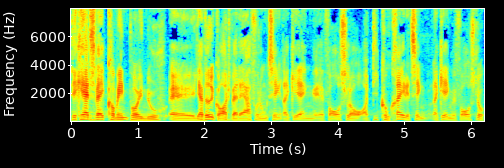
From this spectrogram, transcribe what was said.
Det kan jeg desværre ikke komme ind på endnu. Øh, jeg ved godt, hvad det er for nogle ting, regeringen øh, foreslår, og de konkrete ting, regeringen vil foreslå,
